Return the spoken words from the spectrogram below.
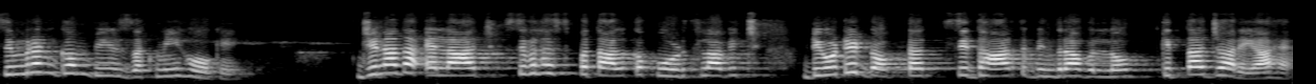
ਸਿਮਰਨ ਗੰਭੀਰ ਜ਼ਖਮੀ ਹੋ ਗਈ। ਜਿਨ੍ਹਾਂ ਦਾ ਇਲਾਜ ਸਿਵਲ ਹਸਪਤਾਲ ਕਪੂਰਥਲਾ ਵਿੱਚ ਡਿਊਟੀ ਡਾਕਟਰ ਸਿਧਾਰਥ ਬਿੰਦਰਾ ਵੱਲੋਂ ਕੀਤਾ ਜਾ ਰਿਹਾ ਹੈ।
